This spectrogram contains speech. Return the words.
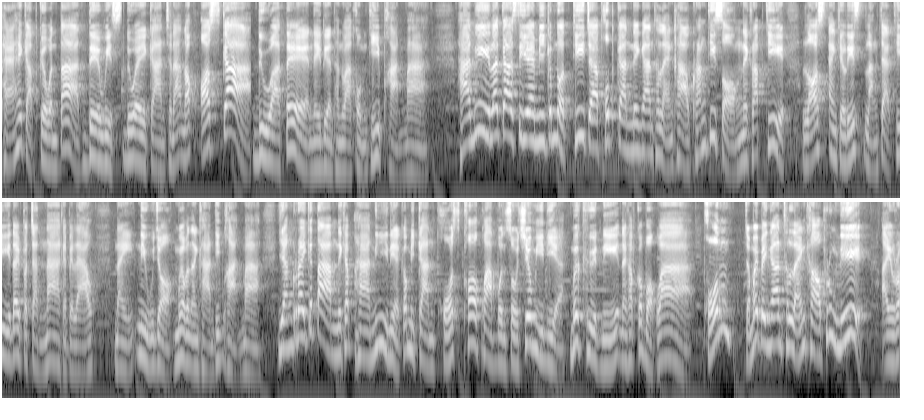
แพ้ให้กับเกอร์วันต้าเดวิสด้วยการชนะน็อกออสการ์ดูอาเต้ในเดือนธันวาคมที่ผ่านมา ฮานี่และกาเซียมีกำหนดที่จะพบกันในงานถแถลงข่าวครั้งที่ 2 นะครับ ที่ลอสแองเจลิสหลังจากที่ได้ประจันหน้ากันไปแล้ว ในนิวยอร์กเมื่อวันอังคารที่ผ่านมา อย่างไรก็ตามนะครับฮานี่เนี่ยก็มีการโพสต์ข้อความบนโซเชียลมีเดียเมื่อคืนนี้นะครับก็บอกว่า ผมจะไม่ไปงานถแถลงข่าวพรุ่งนี้ไอไร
